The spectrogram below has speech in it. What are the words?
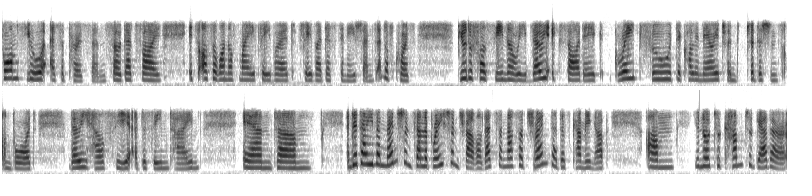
forms you as a person. So that's why it's also one of my favorite favorite destinations. And of course, beautiful scenery, very exotic, great food, the culinary tra- traditions on board, very healthy at the same time, and. Um, and did I even mention celebration travel? That's another trend that is coming up. Um, you know, to come together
